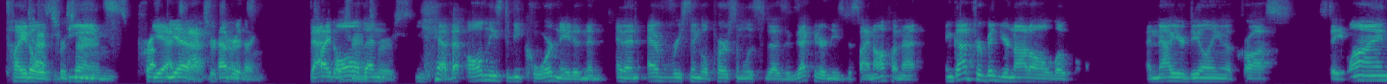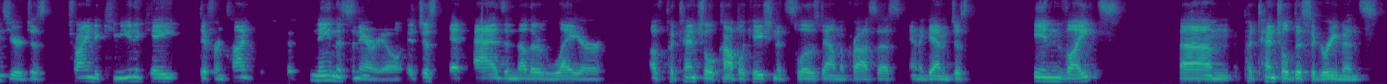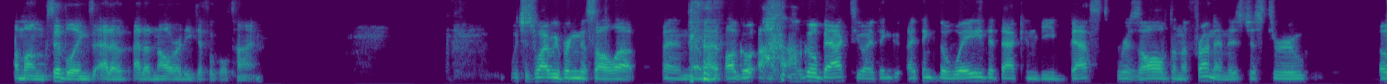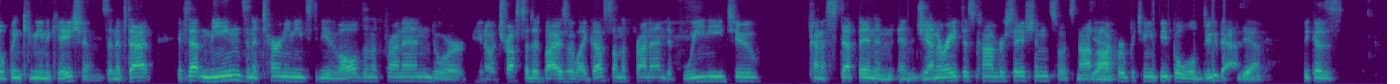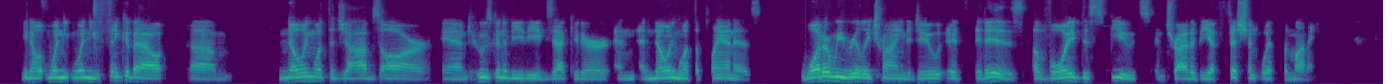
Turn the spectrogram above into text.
titles tax deeds pro- yeah, yeah, tax returns everything that Title all transfers. then yeah that all needs to be coordinated and, and then every single person listed as executor needs to sign off on that. And god forbid you're not all local. And now you're dealing across state lines. You're just trying to communicate different time name the scenario. It just it adds another layer of potential complication. It slows down the process and again it just invites um, potential disagreements among siblings at a at an already difficult time. Which is why we bring this all up, and, and I, I'll go I'll go back to I think I think the way that that can be best resolved on the front end is just through open communications, and if that if that means an attorney needs to be involved in the front end, or you know a trusted advisor like us on the front end, if we need to kind of step in and, and generate this conversation so it's not yeah. awkward between people we'll do that. Yeah. Because you know when when you think about um, knowing what the jobs are and who's going to be the executor and and knowing what the plan is what are we really trying to do? It, it is avoid disputes and try to be efficient with the money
